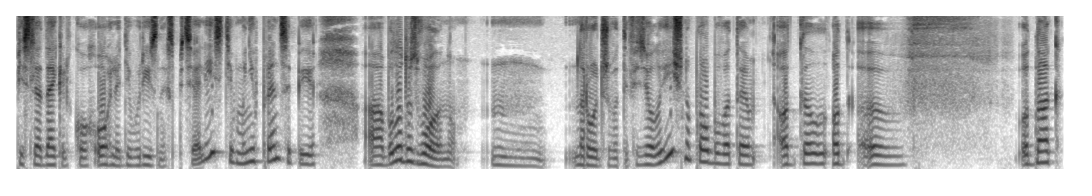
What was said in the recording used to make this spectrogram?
після декількох оглядів у різних спеціалістів мені, в принципі, було дозволено народжувати фізіологічно пробувати. Од, од, е, Однак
